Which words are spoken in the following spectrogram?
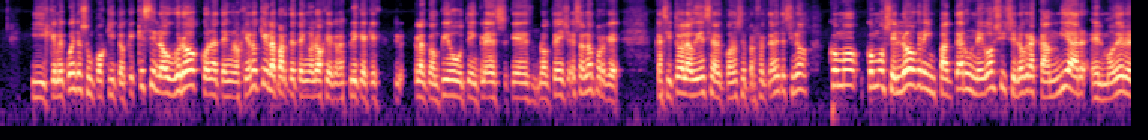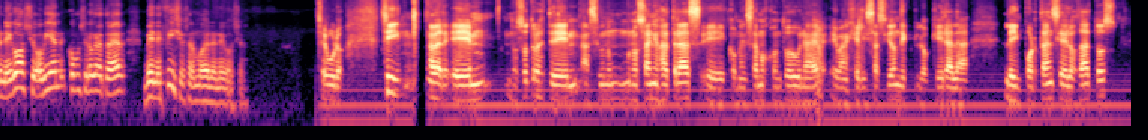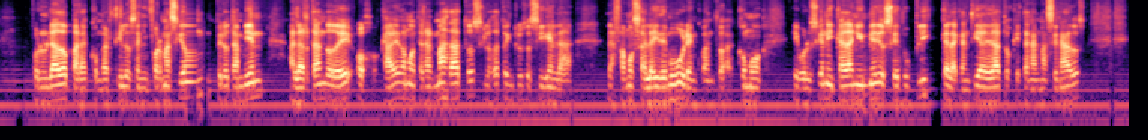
Y que me cuentes un poquito, ¿qué, ¿qué, se logró con la tecnología? No quiero la parte tecnológica que me explique qué es cloud computing, qué es, qué es blockchain, eso no, porque casi toda la audiencia lo conoce perfectamente, sino cómo, cómo se logra impactar un negocio y se logra cambiar el modelo de negocio, o bien cómo se logra traer beneficios al modelo de negocio. Seguro. Sí, a ver, em, nosotros este, hace unos años atrás eh, comenzamos con toda una evangelización de lo que era la, importancia de los datos por un lado para convertirlos en información, pero también alertando de, ojo, cada vez vamos a tener más datos, los datos incluso siguen la, la famosa ley de Moore en cuanto a cómo evoluciona y cada año y medio se duplica la cantidad de datos que están almacenados.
